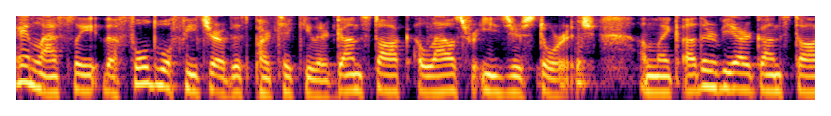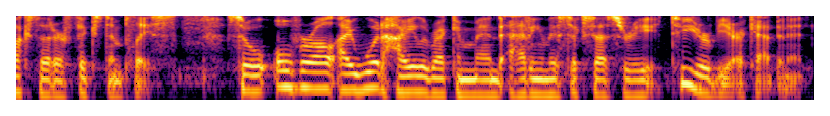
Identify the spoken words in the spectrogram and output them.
And lastly, the foldable feature of this particular gun stock allows for easier storage, unlike other VR gun stocks that are fixed in place. So overall, I would highly recommend adding this accessory to your VR cabinet.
